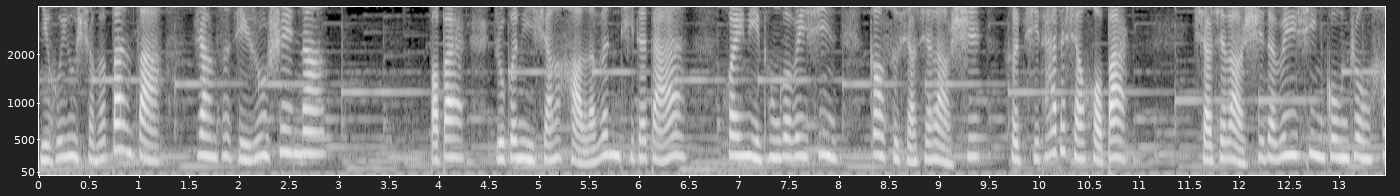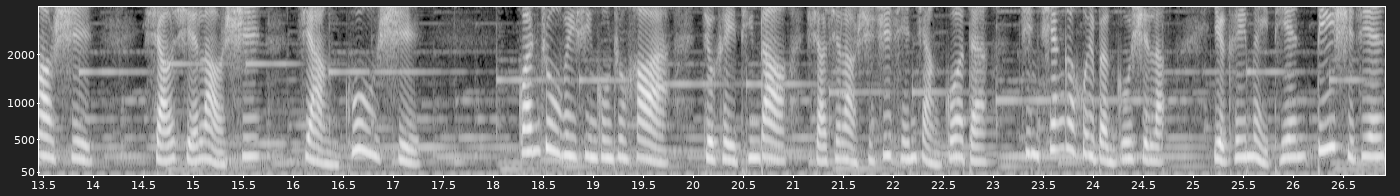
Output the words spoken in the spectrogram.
你会用什么办法让自己入睡呢？宝贝儿，如果你想好了问题的答案，欢迎你通过微信告诉小雪老师和其他的小伙伴。小雪老师的微信公众号是“小雪老师讲故事”。关注微信公众号啊，就可以听到小雪老师之前讲过的近千个绘本故事了，也可以每天第一时间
